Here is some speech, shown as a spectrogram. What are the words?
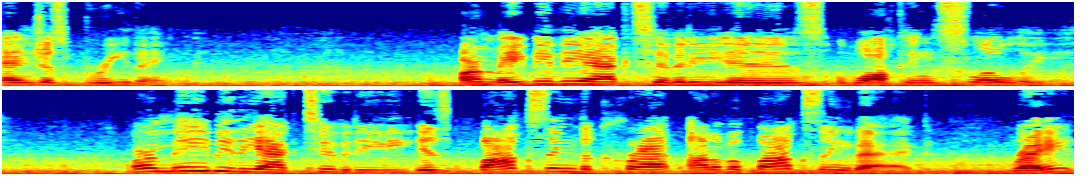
and just breathing. Or maybe the activity is walking slowly. Or maybe the activity is boxing the crap out of a boxing bag, right?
